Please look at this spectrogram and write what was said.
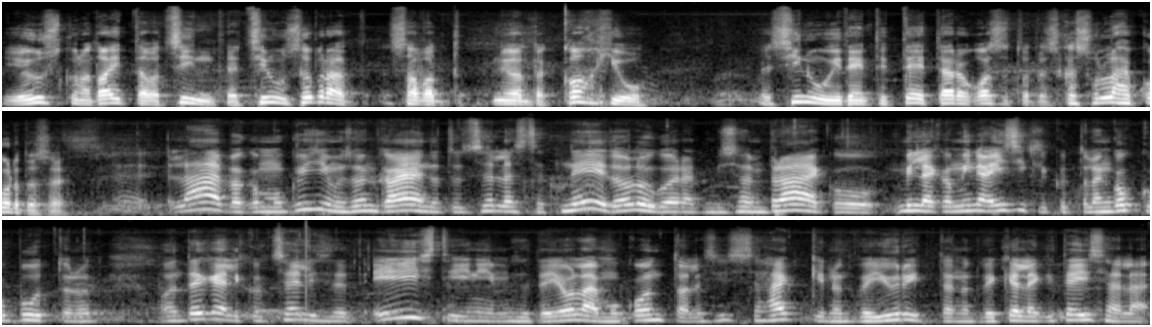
ja justkui nad aitavad sind, et sinu sõbrad saavad nii-öelda kahju sinu identiteeti ära kasutades, kas sul läheb korda see? Läheb, aga mu küsimus ongi ajendatud sellest, et need olukorrad, mis on praegu, millega mina isiklikult olen kokku puutunud, on tegelikult sellised, et Eesti inimesed ei ole mu kontole sisse häkkinud või üritanud või kellegi teisele.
